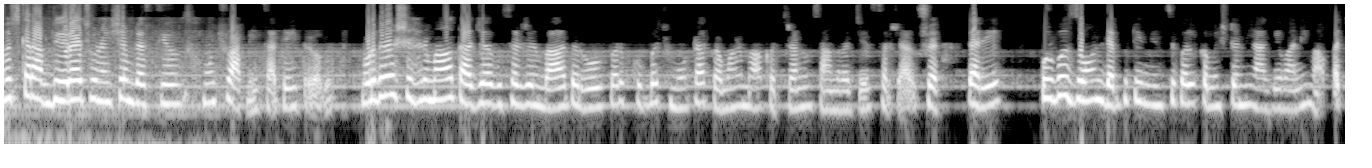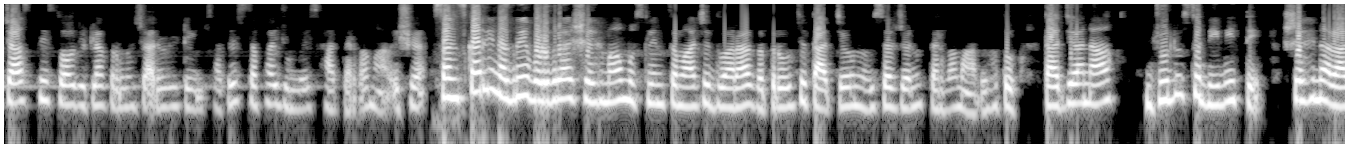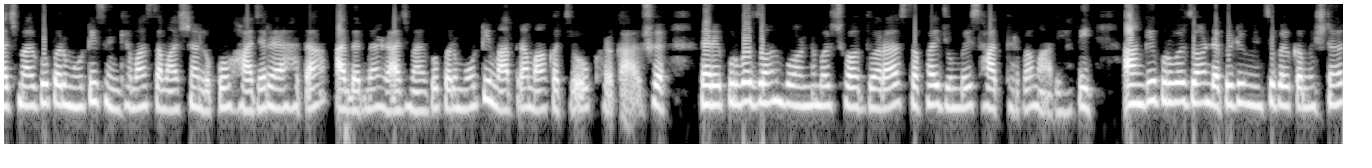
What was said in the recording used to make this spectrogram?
નમસ્કાર, આપ જોઈ રહ્યા છો નેશન પ્લસ ન્યૂઝ. હું છું આપની સાથે વડોદરા શહેરમાં તાજા વિસર્જન બાદ રોડ પર ખૂબ જ મોટા પ્રમાણમાં કચરાનું સામ્રાજ્ય સર્જાયું છે. ત્યારે પૂર્વ ઝોન ડેપ્યુટી મ્યુનિસિપલ કમિશનરની આગેવાનીમાં પચાસથી સો જેટલા કર્મચારીઓની ટીમ સાથે સફાઈ ઝુંબેશ હાથ ધરવામાં આવી છે. સંસ્કારી નગરી વડોદરા શહેરમાં મુસ્લિમ સમાજ દ્વારા ગતરોજ તાજિયાઓનું વિસર્જન કરવામાં આવ્યું હતું. તાજિયાના જુલુસ નિમિત્તે શહેરના રાજમાર્ગો પર મોટી સંખ્યામાં સમાજના લોકો હાજર રહ્યા હતા. આ દરમિયાન રાજમાર્ગો પર મોટી માત્રામાં કચરો ખડકાયો છે. ત્યારે પૂર્વ ઝોન વોર્ડ નંબર છ દ્વારા સફાઈ ઝુંબેશ હાથ ધરવામાં આવી હતી. આ અંગે પૂર્વ zone deputy municipal commissioner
